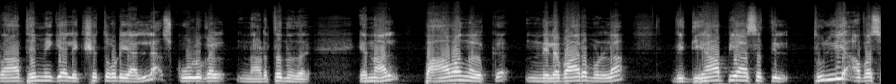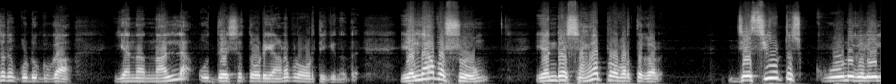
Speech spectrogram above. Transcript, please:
പ്രാഥമിക ലക്ഷ്യത്തോടെയല്ല സ്കൂളുകൾ നടത്തുന്നത്. എന്നാൽ പാവങ്ങൾക്ക് നിലവാരമുള്ള വിദ്യാഭ്യാസത്തിൽ തുല്യ അവസരം കൊടുക്കുക എന്ന നല്ല ഉദ്ദേശത്തോടെയാണ് പ്രവർത്തിക്കുന്നത്. എല്ലാ വർഷവും എന്റെ സഹപ്രവർത്തകർ ജെസ്യൂട്ട് സ്കൂളുകളിൽ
